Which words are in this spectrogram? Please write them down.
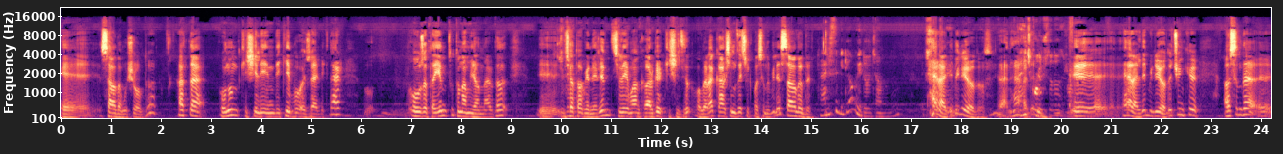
e, sağlamış oldu. Hatta onun kişiliğindeki bu özellikler Oğuz Atay'ın tutunamayanlarda e, Şatobener'in Süleyman Kargı kişisi olarak karşımıza çıkmasını bile sağladı. Kendisi biliyor muydu hocam bunu? Herhalde biliyordu. Yani herhalde, hiç konuştunuz mu? E, herhalde biliyordu. Çünkü aslında e,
